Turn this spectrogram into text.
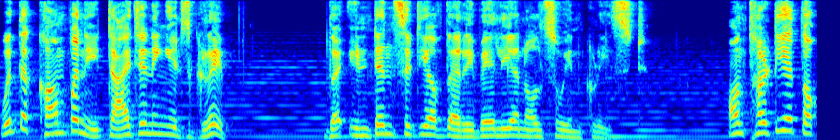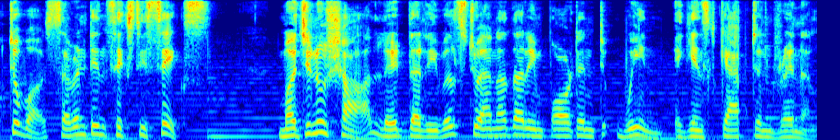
With the company tightening its grip, the intensity of the rebellion also increased. On 30th October 1766, Majnu Shah led the rebels to another important win against Captain Rennell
